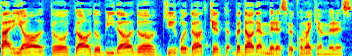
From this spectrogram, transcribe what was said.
فریاد و داد و بیداد و جیغ و داد که به دادم برس به کمکم برس.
